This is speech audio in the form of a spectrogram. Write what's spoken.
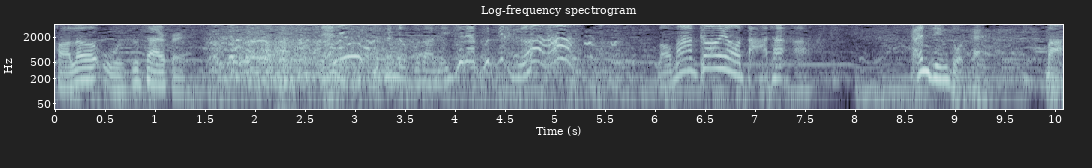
考了五十三分，连六十分都不到，你竟然不及格啊！老妈刚要打他啊，赶紧躲开。妈，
